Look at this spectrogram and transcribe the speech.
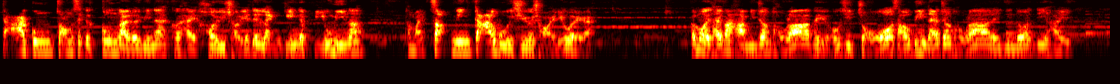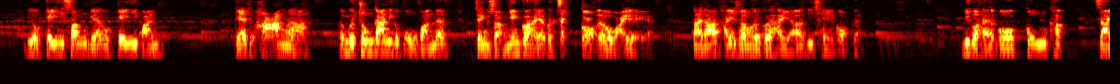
加工裝飾嘅工藝裏邊咧，佢係去除一啲零件嘅表面啦，同埋側面交匯處嘅材料嚟嘅。咁我哋睇翻下面張圖啦，譬如好似左手邊第一張圖啦，你見到一啲係呢個機芯嘅一個基板嘅一條坑啦吓。咁佢中間呢個部分咧，正常應該係一個直角一個位嚟嘅。但係大家睇上去佢係有一啲斜角嘅，呢個係一個高級製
